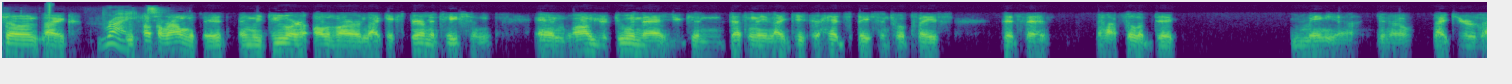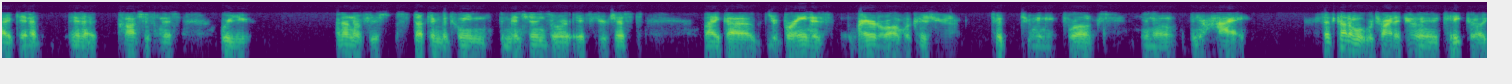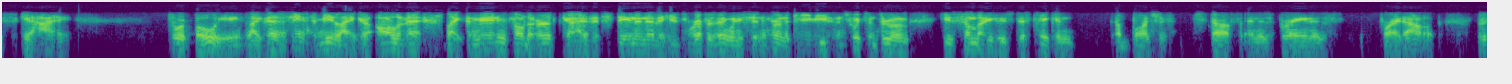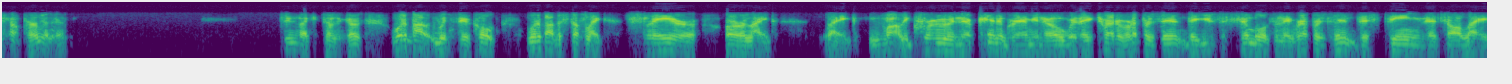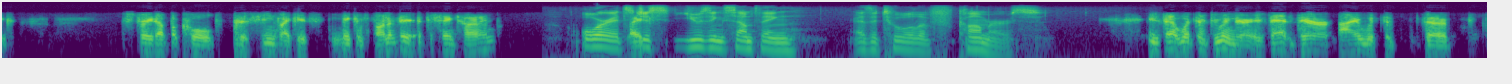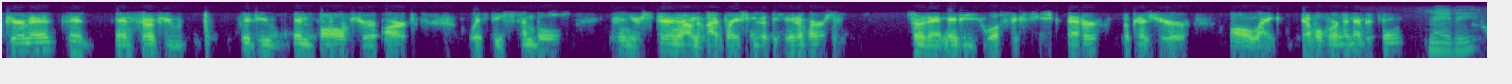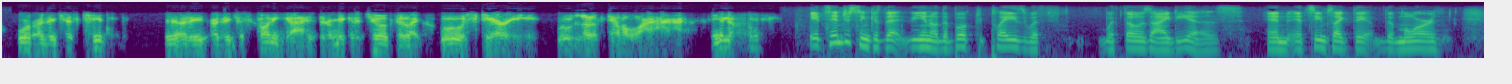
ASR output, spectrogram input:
So like right. we fuck around with it and we do our all of our like experimentation and while you're doing that you can definitely like get your headspace into a place that's that uh, Philip Dick mania, you know, like you're like in a in a consciousness where you I don't know if you're stuck in between dimensions or if you're just like uh your brain is wired wrong because you took too many drugs, you know, and you're high. That's kind of what we're trying to do when we take drugs, is get high. Toward Bowie, like that seems to me like all of that, like the man who fell to earth guy that's standing there that he's representing when he's sitting in front of the TVs and switching through them. He's somebody who's just taken a bunch of stuff and his brain is fried out, but it's not permanent. Seems like it comes and goes. What about with the occult? What about the stuff like Slayer or like like Motley Crue and their pentagram, you know, where they try to represent, they use the symbols and they represent this thing that's all like straight up occult, but it seems like it's making fun of it at the same time. Or it's like- just using something as a tool of commerce. Is that what they're doing there? Is that their eye with the the pyramid? And, and so if you if you involve your art with these symbols, then you're steering around the vibrations of the universe, so that maybe you will succeed better because you're all like devil horn and everything. Maybe. or are they just kidding? Are they are they just funny guys that are making a joke? They're like, "Ooh, scary! Ooh, look, devil!" Ah. You know? it's interesting because that you know the book plays with with those ideas and it seems like the the more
